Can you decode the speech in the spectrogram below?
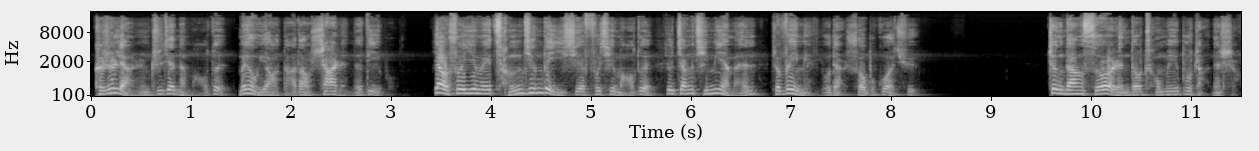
可是两人之间的矛盾没有要达到杀人的地步。要说因为曾经的一些夫妻矛盾就将其灭门，这未免有点说不过去。正当所有人都愁眉不展的时候，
